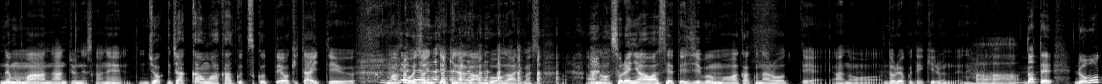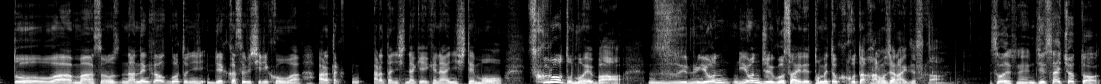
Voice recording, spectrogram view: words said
でもまあ、なんていうんですかね、じょ若干若く作っておきたいっていう、まあ、個人的な願望があります。あの、それに合わせて自分も若くなろうって、あの、努力できるんでね。だってロボットはまあその何年かごとに劣化するシリコンは新た新たにしなきゃいけないにしても作ろうと思えば45歳で止めとくことは可能じゃないですか。そうですね。実際ちょっと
